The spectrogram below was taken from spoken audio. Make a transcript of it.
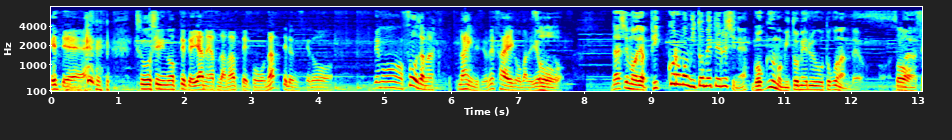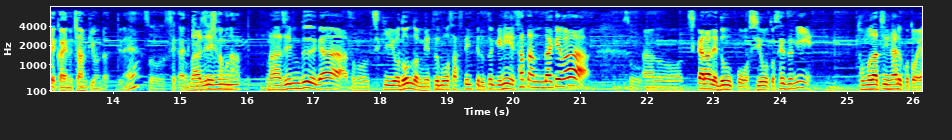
得て、調子に乗ってて嫌なやつだなってこうなってるんですけど、でも、そうじゃなく、ないんですよね、最後まで読むとそ。だしもう、いやピッコロも認めてるしね。悟空も認める男なんだよ。そうまあ世界のチャンピオンだってね。そう、世界の魔救世主かもな人って。うん、魔人ブーが、その地球をどんどん滅亡させていってる時に、サタンだけは。あの、力でどうこうしようとせずに、友達になることを選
